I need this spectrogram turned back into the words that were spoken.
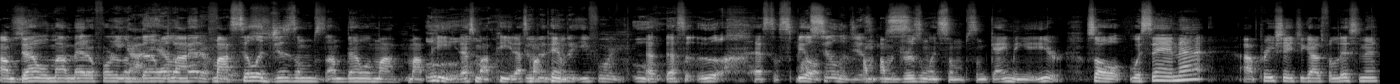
I'm done with my metaphors. I'm done with my, metaphors. my syllogisms. I'm done with my my P. That's my P. That's do my the, pimp. E40. Ooh. That, that's a ugh. That's a spill. Syllogisms. I'm, I'm drizzling some some game in your ear. So with saying that, I appreciate you guys for listening.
